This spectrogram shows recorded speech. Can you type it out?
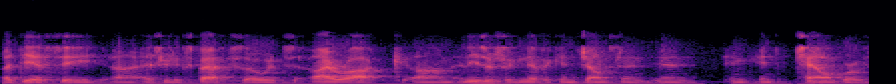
non-DSC, uh, as you'd expect. So it's IIROC, um, and these are significant jumps in channel growth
